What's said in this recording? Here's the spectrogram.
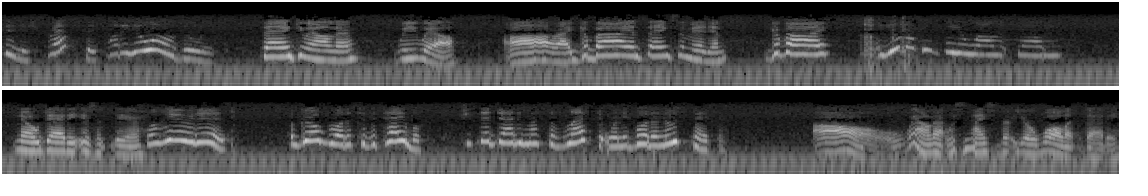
finished breakfast. What are you all doing? Thank you, Eleanor. We will. All right. Goodbye, and thanks a million. Goodbye. Are you looking for your wallet, Daddy? No, Daddy isn't, dear. Well, here it is. A girl brought it to the table. She said Daddy must have left it when he bought a newspaper. Oh, well, that was nice of your wallet, Daddy.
